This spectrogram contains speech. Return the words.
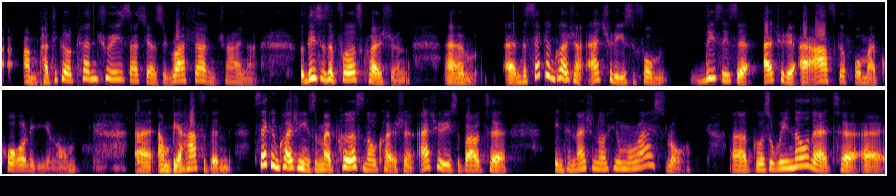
uh, um, particular countries such as Russia and China. So this is the first question. Um, and the second question actually is for, this is uh, actually I ask for my colleague, you know, uh, on behalf of them. Second question is my personal question. Actually, it's about uh, international human rights law. Because we know that uh, uh,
